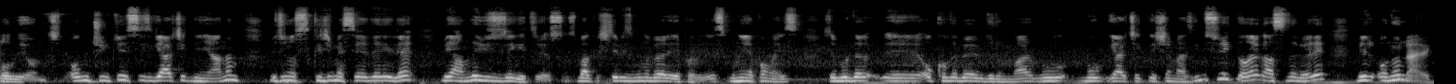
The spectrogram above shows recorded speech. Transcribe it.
oluyor onun için. Onu çünkü siz gerçek dünyanın bütün o sıkıcı meseleleriyle bir anda yüz yüze getiriyorsunuz. Bak işte biz bunu böyle yapabiliriz, bunu yapamayız. İşte burada e, okulda böyle bir durum var, bu bu gerçekleşemez gibi sürekli olarak aslında böyle bir onun Belki.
